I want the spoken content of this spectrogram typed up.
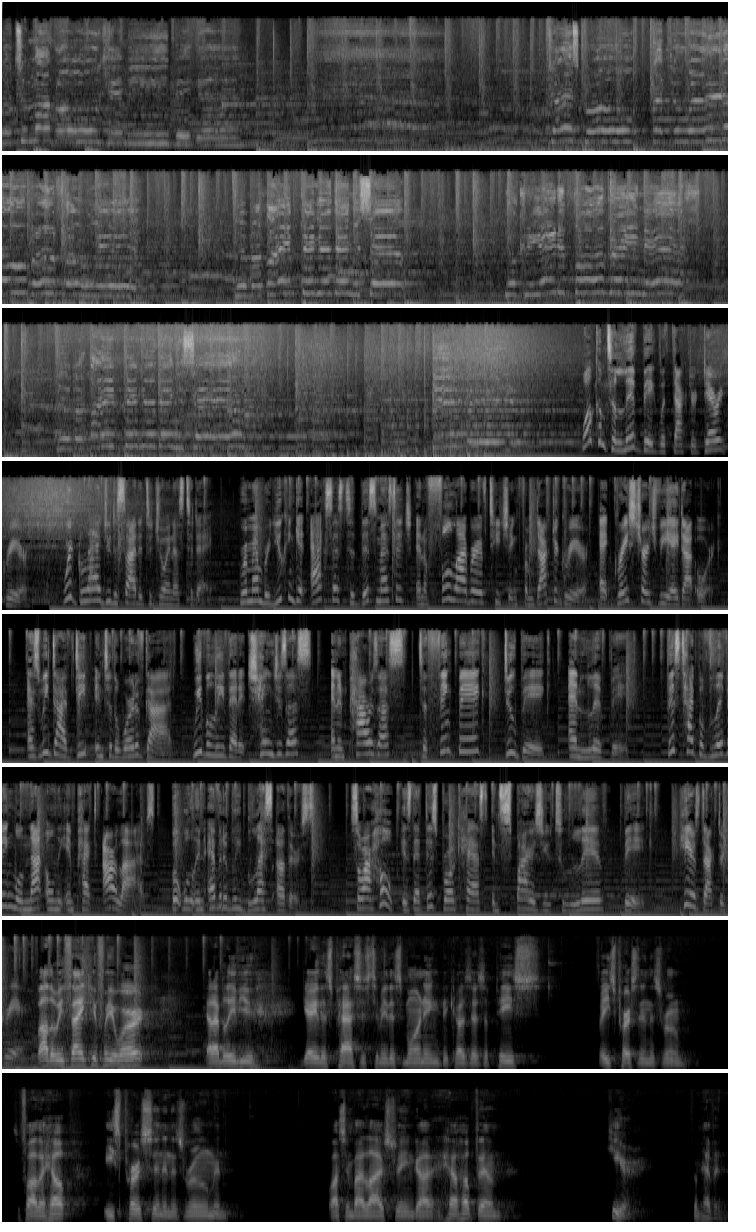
But tomorrow can be bigger. Just grow, let the word overflow. Live a life bigger than yourself. You're created for greatness. Live a life bigger than yourself. Welcome to Live Big with Dr. Derek Grier. We're glad you decided to join us today. Remember, you can get access to this message and a full library of teaching from Dr. Grier at gracechurchva.org. As we dive deep into the Word of God, we believe that it changes us and empowers us to think big, do big, and live big. This type of living will not only impact our lives, but will inevitably bless others. So, our hope is that this broadcast inspires you to live big. Here's Dr. Grier. Father, we thank you for your word. God, I believe you gave this passage to me this morning because there's a piece for each person in this room. So, Father, help each person in this room and watching by live stream. God, help them hear from heaven.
